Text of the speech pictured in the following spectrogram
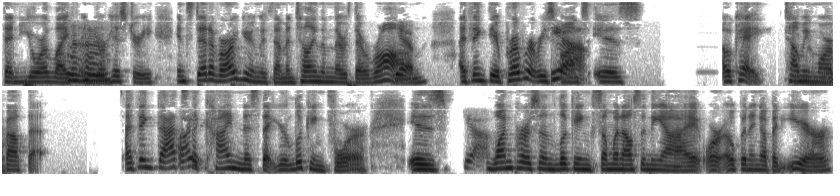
than your life and Mhm. your history instead of arguing with them and telling them they're they're wrong Yeah. i think the appropriate response is okay tell, me, more, about that i think that's the kindness that you're looking for is Yeah. one person looking someone else in the eye or opening up an ear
